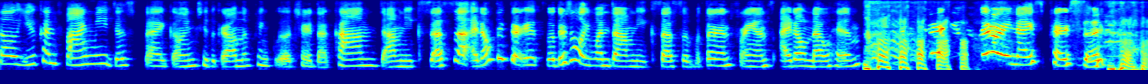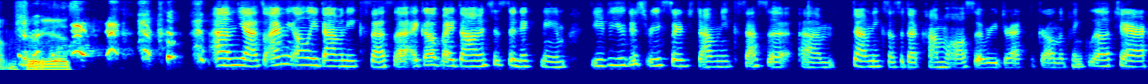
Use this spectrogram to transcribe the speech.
So you can find me just by going to the girl in the pink wheelchair.com, Dominique Sessa. I don't think there is, well, there's only one Dominique Sessa, but they're in France. I don't know him. very, very nice person. I'm sure he is. um, yeah, so I'm the only Dominique Sessa. I go by Dom, it's just a nickname. If you just research Dominique Sessa, um, DominiqueSessa.com will also redirect the girl in the pink wheelchair.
